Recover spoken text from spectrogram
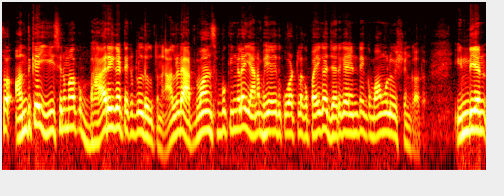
సో అందుకే ఈ సినిమాకు భారీగా టికెట్లు దిగుతున్నాయి. ఆల్రెడీ అడ్వాన్స్ బుకింగ్లే ఎనభై ఐదు కోట్లకు పైగా జరిగాయంటే ఇంకా మామూలు విషయం కాదు. ఇండియన్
